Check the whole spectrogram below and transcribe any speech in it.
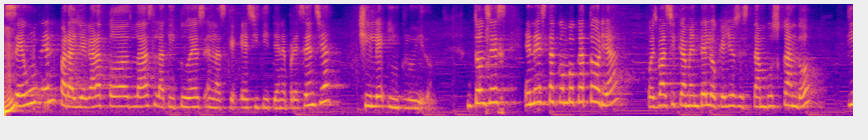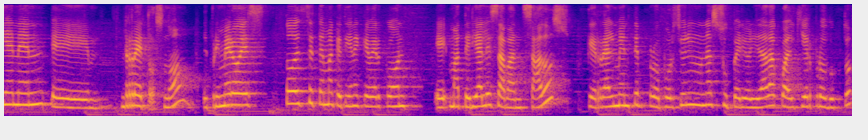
se unen para llegar a todas las latitudes en las que ECT tiene presencia, Chile incluido. Entonces, en esta convocatoria, pues básicamente lo que ellos están buscando tienen eh, retos, ¿no? El primero es todo este tema que tiene que ver con eh, materiales avanzados que realmente proporcionen una superioridad a cualquier producto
